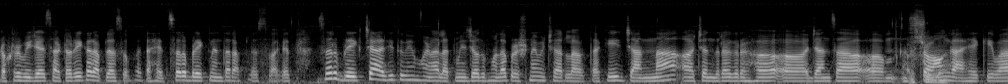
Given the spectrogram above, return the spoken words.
डॉक्टर विजय साटोरीकर आपल्यासोबत आहेत. सर ब्रेक नंतर आपलं स्वागत. सर ब्रेकच्या आधी तुम्ही म्हणालात मी जेव्हा तुम्हाला प्रश्न विचारला होता की ज्यांना चंद्रग्रह ज्यांचा स्ट्रॉंग आहे किंवा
